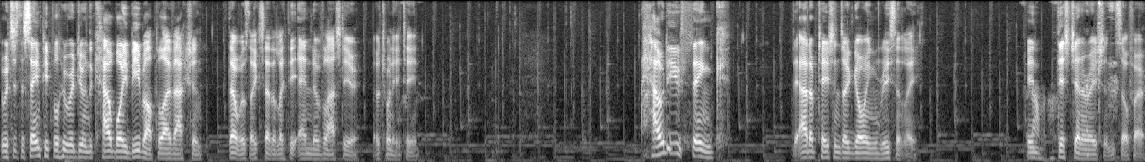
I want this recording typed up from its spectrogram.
which is the same people who were doing the Cowboy Bebop live action that was like set at like the end of last year of 2018. How do you think the adaptations are going recently in this generation so far?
